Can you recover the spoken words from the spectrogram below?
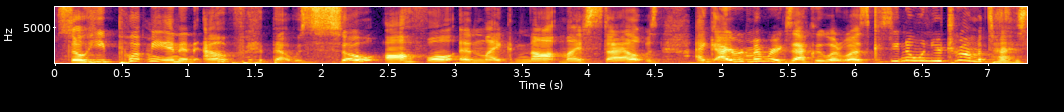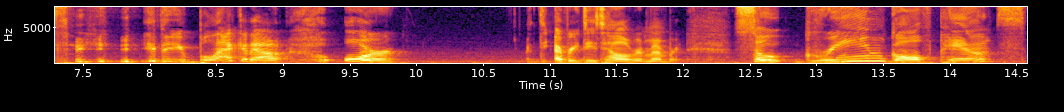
So he put me in an outfit that was so awful and like not my style. It was I, I remember exactly what it was because you know when you're traumatized, either you black it out or every detail I remembered. So green golf pants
